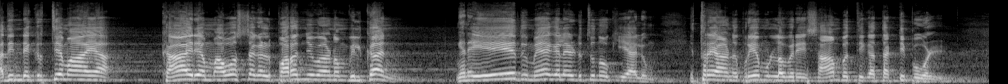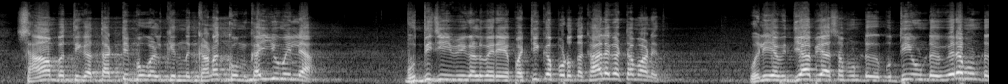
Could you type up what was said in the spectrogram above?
അതിന്റെ കൃത്യമായ കാര്യം അവസ്ഥകൾ പറഞ്ഞു വേണം വിൽക്കാൻ. ഇങ്ങനെ ഏത് മേഖല എടുത്തു നോക്കിയാലും എത്രയാണ് പ്രിയമുള്ളവരെ സാമ്പത്തിക തട്ടിപ്പുകൾ. സാമ്പത്തിക തട്ടിപ്പുകൾക്ക് ഇന്ന് കണക്കും കയ്യുമില്ല. ബുദ്ധിജീവികൾ വരെ പറ്റിക്കപ്പെടുന്ന കാലഘട്ടമാണിത്. വലിയ വിദ്യാഭ്യാസമുണ്ട് ബുദ്ധിയുണ്ട് വിവരമുണ്ട്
